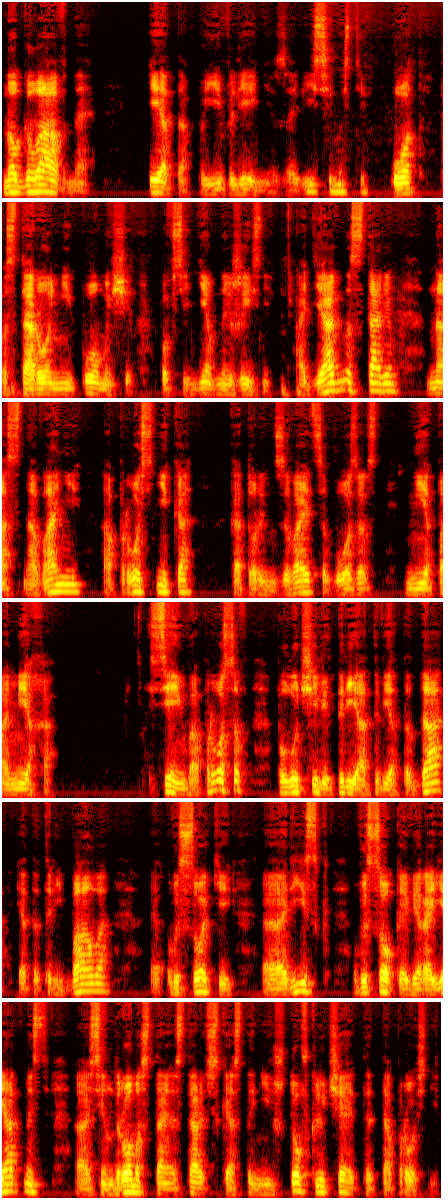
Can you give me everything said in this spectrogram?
Но главное – это появление зависимости от посторонней помощи в повседневной жизни. А диагноз ставим на основании опросника, который называется «Возраст не помеха». Семь вопросов, получили три ответа «да», это три балла, э, высокий э, риск высокая вероятность а, синдрома старческой астении. Что включает этот опросник?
